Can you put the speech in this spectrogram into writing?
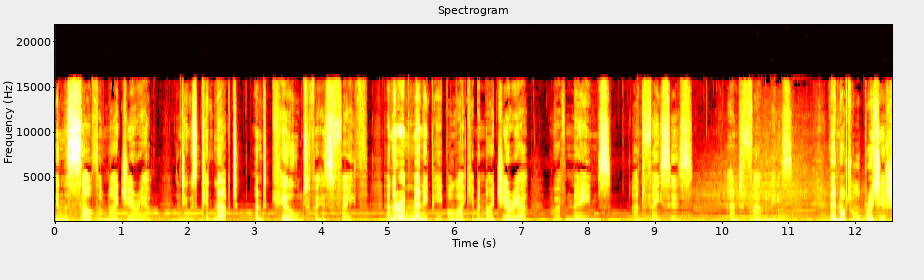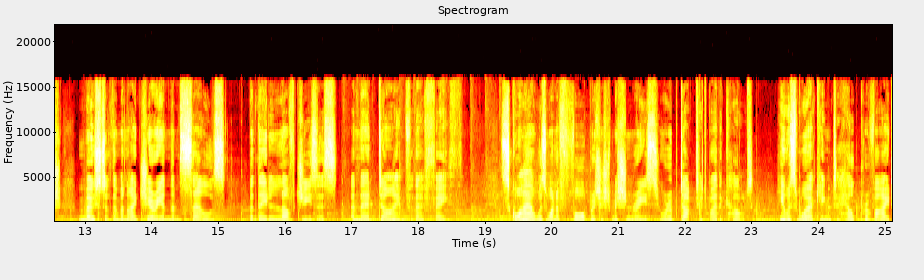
in the south of Nigeria and he was kidnapped and killed for his faith. And there are many people like him in Nigeria who have names and faces and families. They're not all British, most of them are Nigerian themselves, but they love Jesus and they're dying for their faith. Squire was one of four British missionaries who were abducted by the cult. He was working to help provide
